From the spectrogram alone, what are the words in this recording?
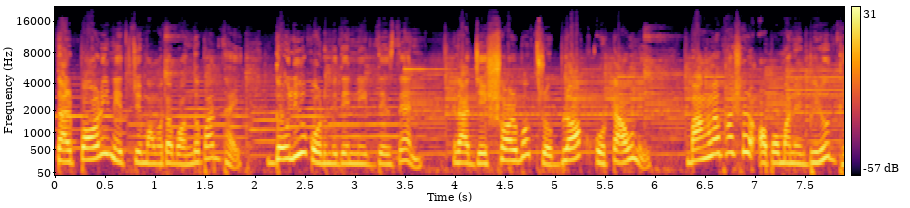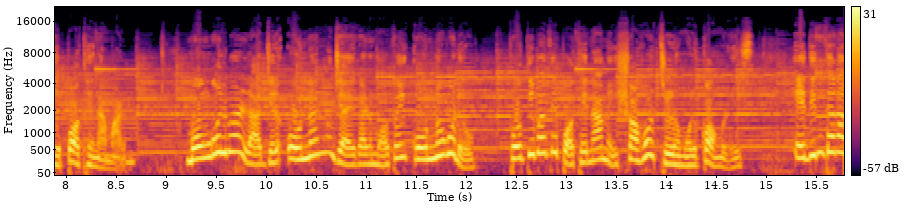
তারপরই নেত্রী মমতা বন্দ্যোপাধ্যায় দলীয় কর্মীদের নির্দেশ দেন রাজ্যের সর্বত্র ব্লক ও টাউনে বাংলা ভাষার অপমানের বিরুদ্ধে পথে নামার। মঙ্গলবার রাজ্যের অন্যান্য জায়গার মতোই কন্যগড়েও প্রতিবাদে পথে নামে শহর তৃণমূল কংগ্রেস। এদিন তারা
